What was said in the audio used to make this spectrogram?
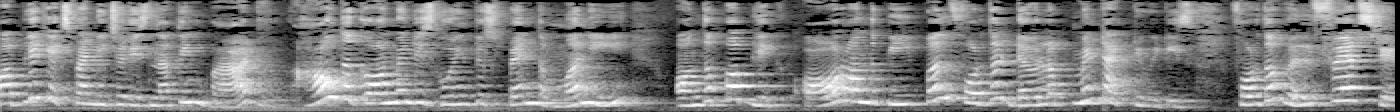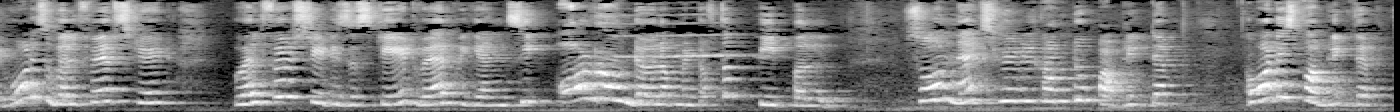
Public expenditure is nothing but how the government is going to spend the money on the public or on the people for the development activities for the welfare state. What is welfare state? Welfare state is a state where we can see all round development of the people. So next we will come to public debt. What is public debt?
